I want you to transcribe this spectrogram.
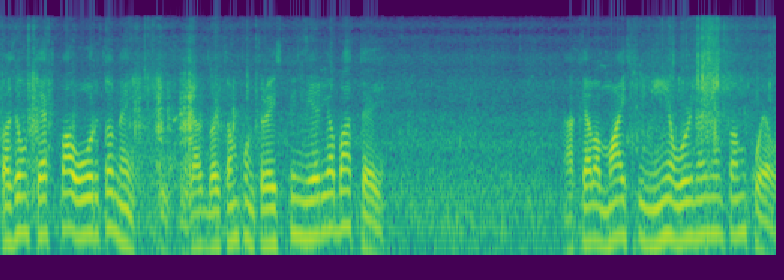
fazer um teste para ouro também. Já nós estamos com três peneiras e a bateia. Aquela mais fininha, hoje nós não estamos com ela.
